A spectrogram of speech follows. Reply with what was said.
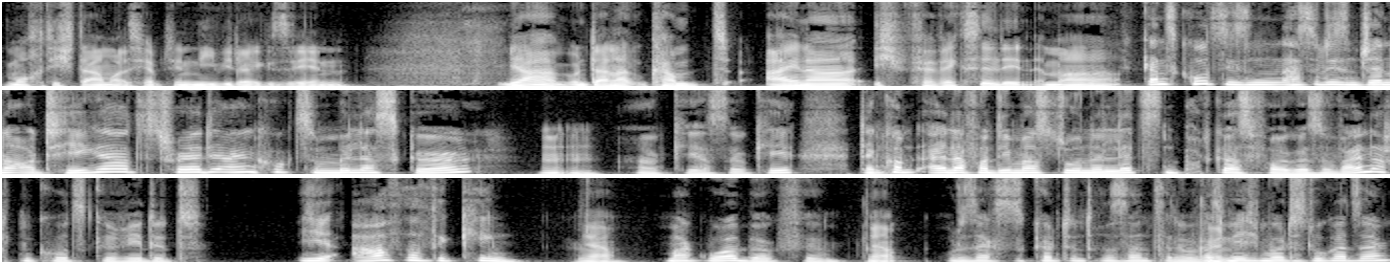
mochte ich damals. Ich habe den nie wieder gesehen. Ja, und dann kommt einer, ich verwechsel den immer. Ganz kurz, diesen, hast du diesen Jenna Ortega-Trailer dir angeguckt zu Miller's Girl? Mhm. Okay, ist okay. Dann kommt einer, von dem hast du in der letzten Podcast-Folge zu Weihnachten kurz geredet. Hier, Arthur the King. Ja, Mark Wahlberg-Film. Ja. Wo du sagst, es könnte interessant sein. Aber was, Könnte. welchen wolltest du gerade sagen?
